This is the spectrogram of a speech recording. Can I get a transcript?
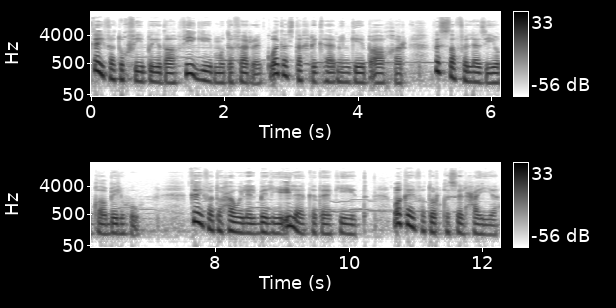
كيف تخفي بيضة في جيب متفرج وتستخرجها من جيب آخر في الصف الذي يقابله؟ كيف تحول البلي إلى كتاكيت وكيف ترقص الحية؟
